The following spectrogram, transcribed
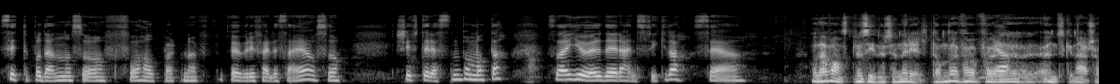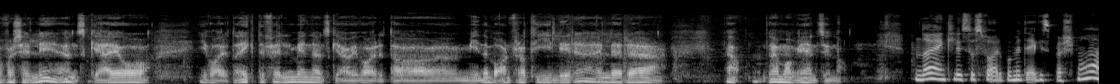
sitte på den og så få halvparten av øvrig felleseie, og så skifte resten, på en måte. Så da gjøre det regnestykket, da. Se og det er vanskelig å si noe generelt om det, for, for ja. ønskene er så forskjellige. Ønsker jeg å ivareta ektefellen min, ønsker jeg å ivareta mine barn fra tidligere, eller Ja, det er mange hensyn, da. Da har jeg egentlig lyst til å svare på mitt eget spørsmål da,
